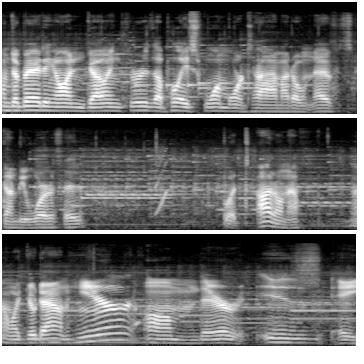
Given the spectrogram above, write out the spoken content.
I'm debating on going through the place one more time. I don't know if it's gonna be worth it. But, I don't know. Now we go down here. Um, there is a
